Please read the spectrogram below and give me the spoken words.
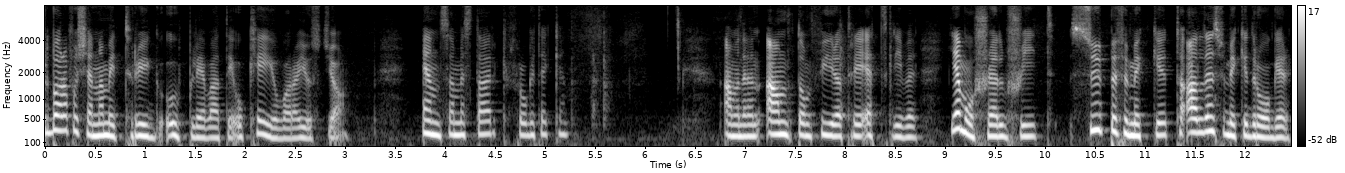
vill bara få känna mig trygg och uppleva att det är okej att vara just jag. Ensam är stark? Frågetecken. Användaren Anton431 skriver Jag mår själv skit, super för mycket, tar alldeles för mycket droger.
